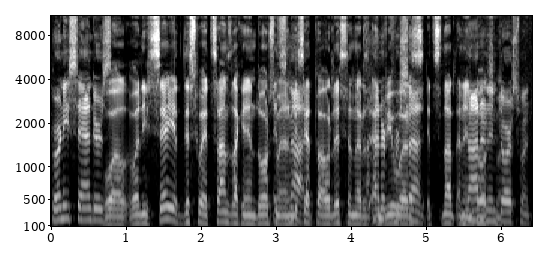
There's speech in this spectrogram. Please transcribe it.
Bernie Sanders, Well, when you say it this way, it sounds like an endorsement, and we said to our listeners and viewers, it's not an not endorsement. an endorsement.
